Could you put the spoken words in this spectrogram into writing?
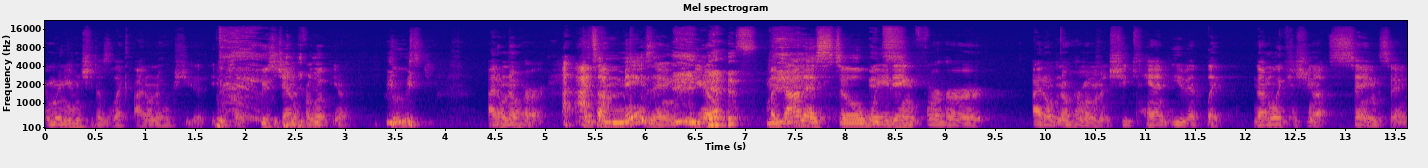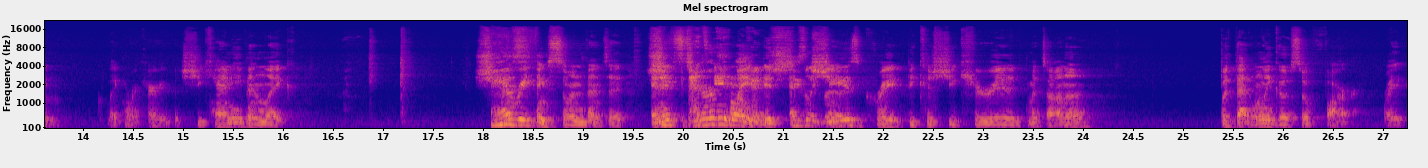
And when even she does like, I don't know who she is. Like, who's Jennifer Lopez? You know, who's? I don't know her. It's amazing. You know, Yes. Madonna is still It's- waiting for her I don't know her moment. She can't even like not only can she not sing sing like Mariah Carey, but she can't even like She everything's so invented. And She- it's to it. point, Okay, it's, she's like she the- is great because she curated Madonna, but that only goes so far, right?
